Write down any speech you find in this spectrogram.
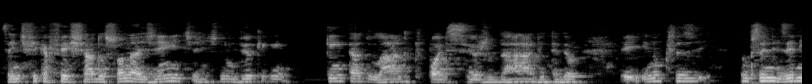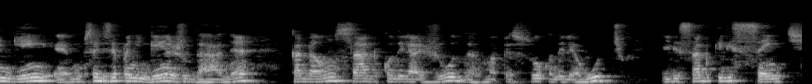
Se a gente fica fechado só na gente, a gente não vê o que quem está do lado que pode ser ajudado, entendeu? E, e não precisa não precisa dizer ninguém, é, não precisa dizer para ninguém ajudar, né? Cada um sabe quando ele ajuda uma pessoa, quando ele é útil, ele sabe o que ele sente,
